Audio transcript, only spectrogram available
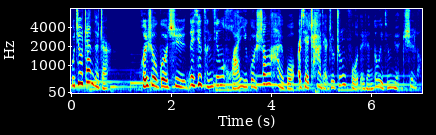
我就站在这儿。回首过去，那些曾经怀疑过、伤害过，而且差点就征服我的人都已经远去了，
